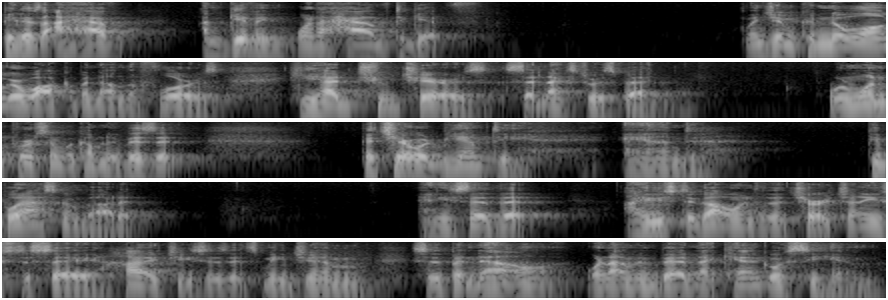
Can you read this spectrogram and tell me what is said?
Because I have I'm giving what I have to give. When Jim could no longer walk up and down the floors, he had two chairs set next to his bed. When one person would come to visit, the chair would be empty, and people would ask him about it. And he said that I used to go into the church and I used to say, Hi, Jesus, it's me, Jim. He said, But now, when I'm in bed and I can't go see him,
